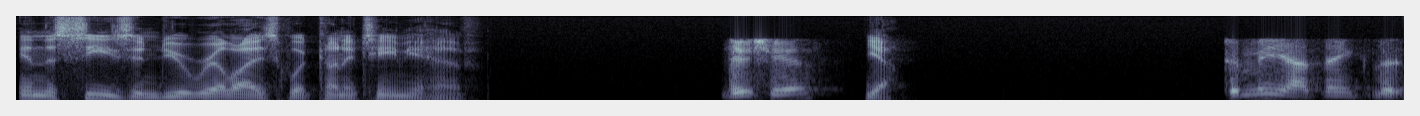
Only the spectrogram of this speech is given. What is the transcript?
in the season do you realize what kind of team you have? This year? Yeah. To me, I think that,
